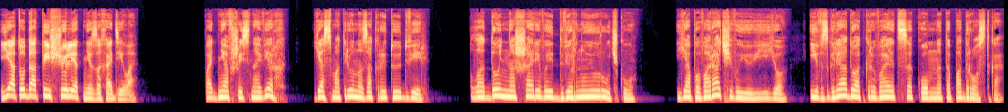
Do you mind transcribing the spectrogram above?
«Я туда тысячу лет не заходила!» Поднявшись наверх, я смотрю на закрытую дверь. Ладонь нашаривает дверную ручку. Я поворачиваю ее, и взгляду открывается комната подростка.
